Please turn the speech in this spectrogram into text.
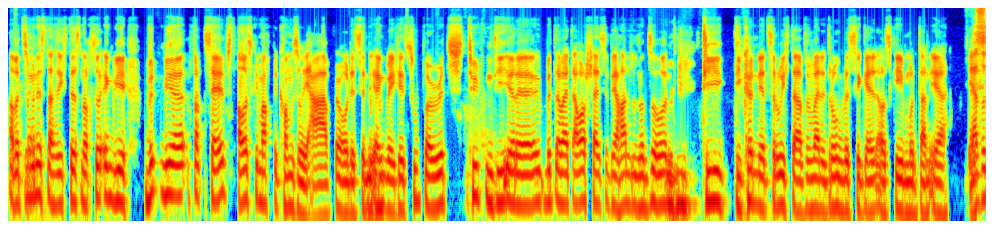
aber zumindest, dass ich das noch so irgendwie mit mir selbst ausgemacht bekomme, so, ja, Bro, das sind Mhm. irgendwelche super rich Typen, die ihre Mitarbeiter auch scheiße behandeln und so und Mhm. die, die können jetzt ruhig da für meine Drogen ein bisschen Geld ausgeben und dann eher, ja, so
